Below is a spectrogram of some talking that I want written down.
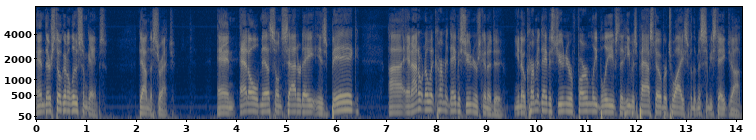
and they're still going to lose some games down the stretch. And at Ole Miss on Saturday is big. Uh, and I don't know what Kermit Davis Jr. is going to do. You know, Kermit Davis Jr. firmly believes that he was passed over twice for the Mississippi State job.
